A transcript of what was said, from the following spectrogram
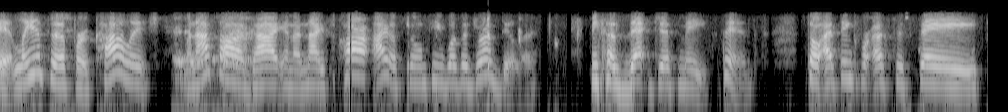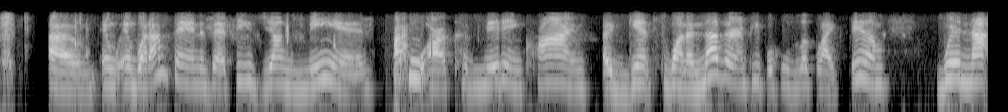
Atlanta for college, when I saw a guy in a nice car, I assumed he was a drug dealer because that just made sense. So I think for us to say, um, and, and what I'm saying is that these young men who are committing crimes against one another and people who look like them, we're not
